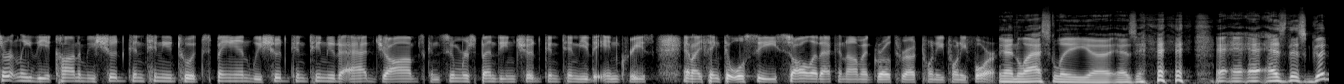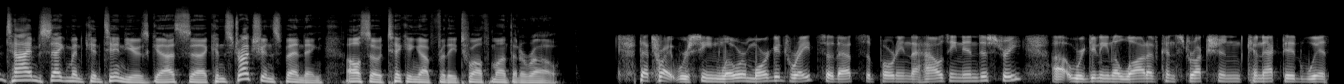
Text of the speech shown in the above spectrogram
certainly the economy should continue to expand. We should continue to add jobs. Consumer spending should continue to increase, and I think that we'll see solid economic growth throughout 2024. And lastly, uh, as as this good time segment continues, Gus, uh, construction spending also ticking up for the 12th month in a row. That's right. We're seeing lower mortgage rates, so that's supporting the housing industry. Uh, we're getting a lot of construction connected with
